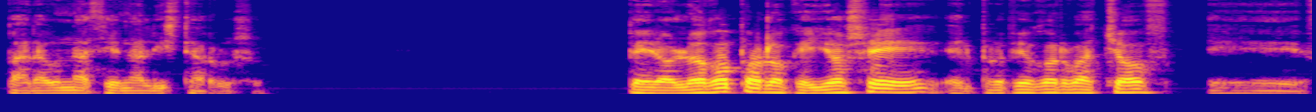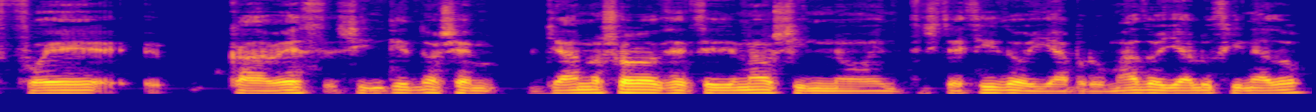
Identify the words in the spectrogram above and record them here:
para un nacionalista ruso. Pero luego, por lo que yo sé, el propio Gorbachev eh, fue cada vez sintiéndose ya no solo decepcionado, sino entristecido y abrumado y alucinado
